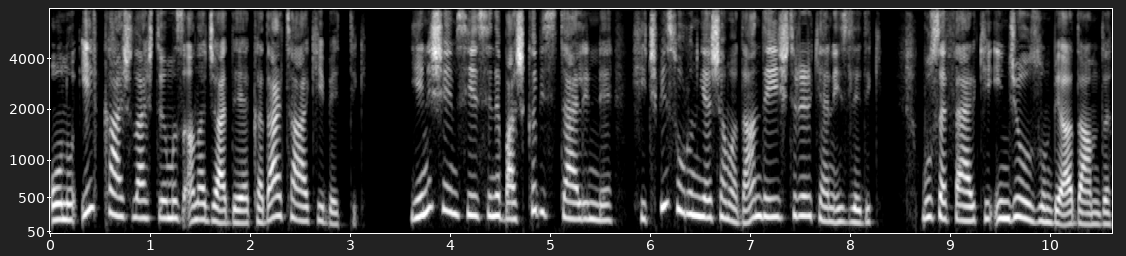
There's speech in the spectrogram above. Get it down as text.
Onu ilk karşılaştığımız ana caddeye kadar takip ettik. Yeni şemsiyesini başka bir sterlinle hiçbir sorun yaşamadan değiştirirken izledik. Bu seferki ince uzun bir adamdı.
